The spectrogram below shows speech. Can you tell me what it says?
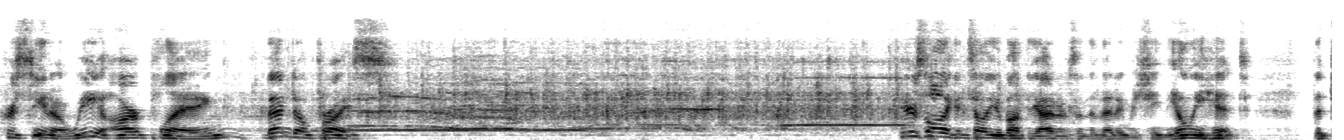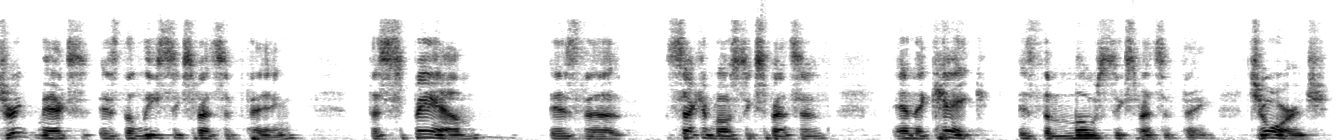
Christina, we are playing Vend-O-Price. Here's all I can tell you about the items in the vending machine. The only hint the drink mix is the least expensive thing, the spam is the second most expensive, and the cake is the most expensive thing. George,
